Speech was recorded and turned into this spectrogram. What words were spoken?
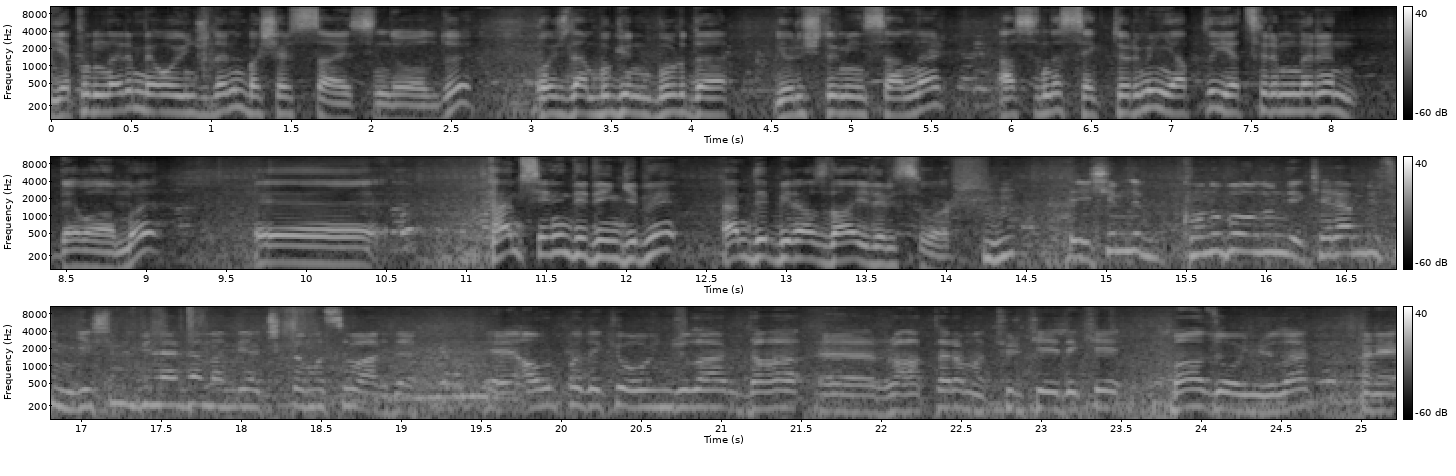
yapımların ve oyuncuların başarısı sayesinde oldu. O yüzden bugün burada görüştüğüm insanlar aslında sektörümün yaptığı yatırımların devamı. E, hem senin dediğin gibi hem de biraz daha ilerisi var. E, Şimdi konu bu olunca Kerem Bürsin geçtiğimiz günlerde hemen bir açıklaması vardı. E, Avrupa'daki oyuncular daha e, rahatlar ama Türkiye'deki bazı oyuncular hani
